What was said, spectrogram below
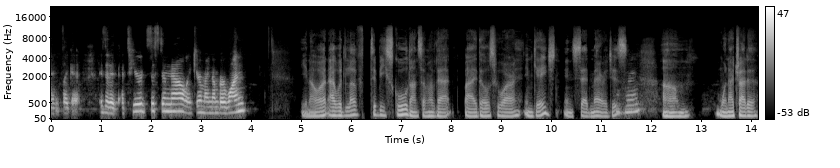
and it's like a is it a, a tiered system now like you're my number one You know what? I would love to be schooled on some of that by those who are engaged in said marriages. Mhm. Um, when I try to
